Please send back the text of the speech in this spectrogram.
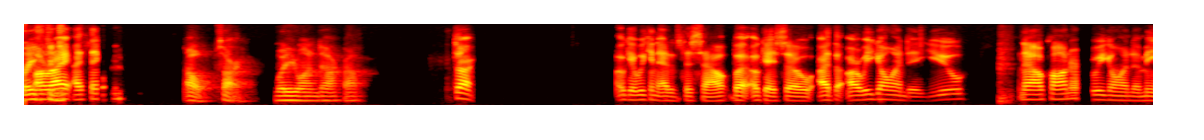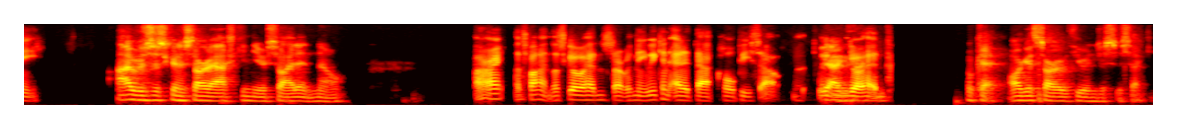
Blake, All right, you- I think oh, sorry. What do you want to talk about? sorry. Okay, we can edit this out. But okay, so I th- are we going to you now, Conner? Or are we going to me? I was just going to start asking you, so I didn't know. All right, that's fine. Let's go ahead and start with me. We can edit that whole piece out. But we Yeah, can go ahead. Okay, I'll get started with you in just a second.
